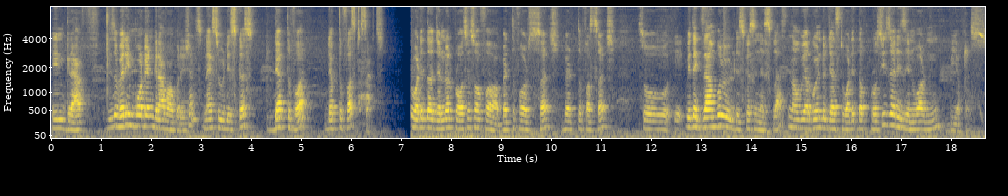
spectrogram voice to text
in graph. This is a very important graph operations. Next we discuss depth for depth first search. What is the general process of uh, breadth for search breadth first search? So with example we'll discuss in next class. Now we are going to just what is the procedure is involved in bfs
